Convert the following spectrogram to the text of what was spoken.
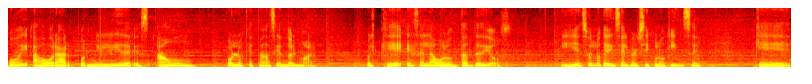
voy a orar por mis líderes aún por los que están haciendo el mal. Porque esa es la voluntad de Dios. Y eso es lo que dice el versículo 15 que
